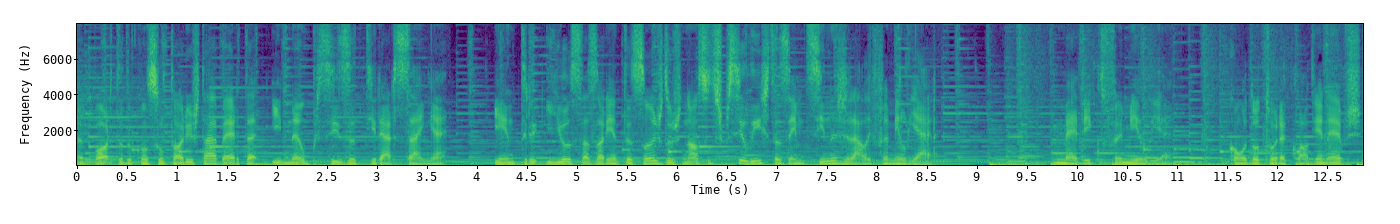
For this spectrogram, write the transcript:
A porta do consultório está aberta e não precisa de tirar senha. Entre e ouça as orientações dos nossos especialistas em Medicina Geral e Familiar. Médico de Família, com a doutora Cláudia Neves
